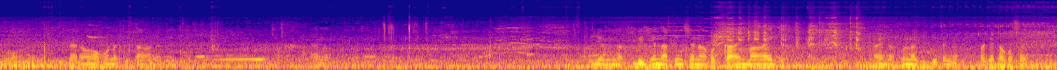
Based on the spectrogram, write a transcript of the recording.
po. Meron ako nakita ano. Ano? Bigyan, na- bigyan natin siya ng pagkain mga idol. Ay naku, nakikita niya. Pakita ko sa'yo.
